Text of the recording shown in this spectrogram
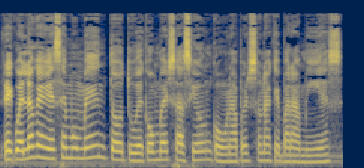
Recuerdo que en ese momento tuve conversación con una persona que para mí es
